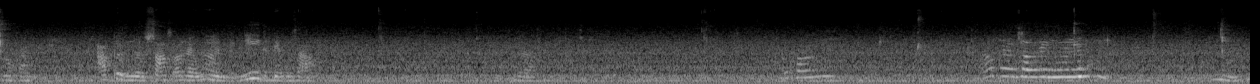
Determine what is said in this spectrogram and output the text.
Okay. I put a little sauce on there. We don't even need the different sauce. Yeah. Okay. Okay, so then. Mm-hmm.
